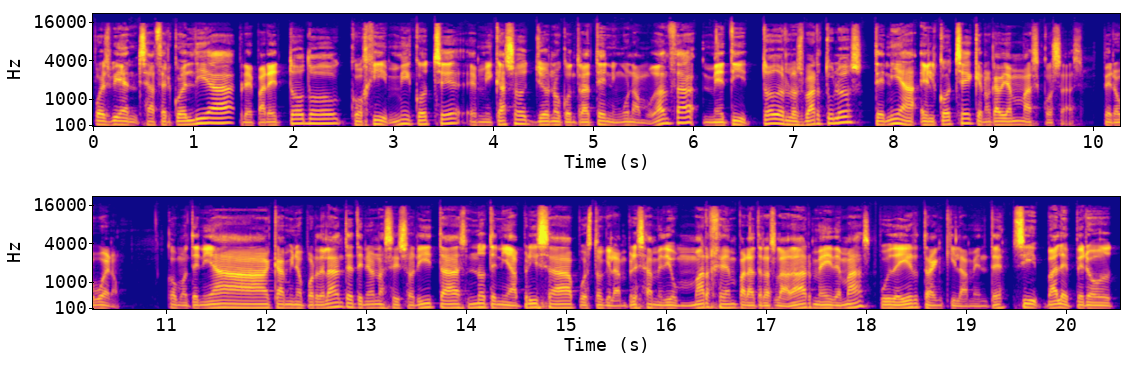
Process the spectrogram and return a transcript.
Pues bien, se acercó el día, preparé todo, cogí mi coche, en mi caso yo no contraté ninguna mudanza, metí todos los bártulos, tenía el coche que no cabían más cosas, pero bueno, como tenía camino por delante, tenía unas seis horitas, no tenía prisa, puesto que la empresa me dio un margen para trasladarme y demás, pude ir tranquilamente. Sí, vale, pero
